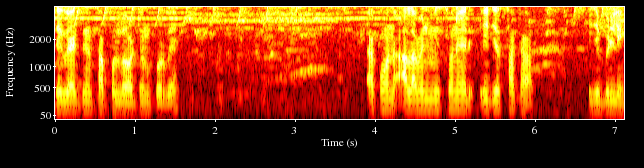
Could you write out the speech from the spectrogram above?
দেখবে একদিন সাফল্য অর্জন করবে। এখন আলামিন মিশনের এই যে শাখা, এই যে বিল্ডিং,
